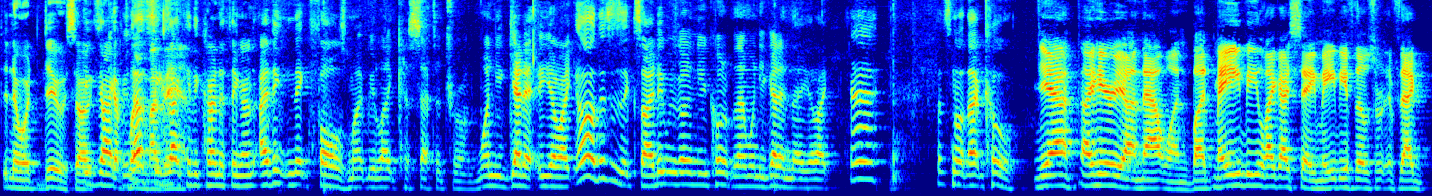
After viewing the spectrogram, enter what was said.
Didn't know what to do, so I kept Exactly. playing That's my exactly band. the kind of thing. I I think Nick Foles might be like Cassettatron. When you get it, you're like, oh, this is exciting. We've got a new corner. But then when you get in there, you're like, eh, that's not that cool. Yeah, I hear you on that one. But maybe, like I say, maybe if those, if that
